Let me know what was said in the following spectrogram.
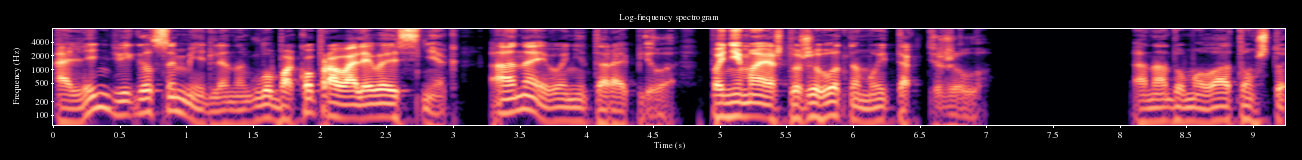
Олень двигался медленно, глубоко проваливаясь в снег, а она его не торопила, понимая, что животному и так тяжело. Она думала о том, что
